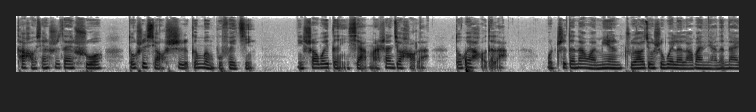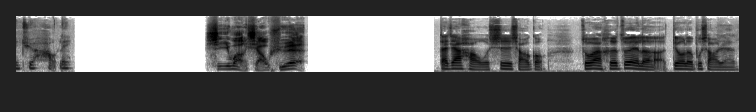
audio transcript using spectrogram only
他好像是在说都是小事，根本不费劲。你稍微等一下，马上就好了，都会好的啦。我吃的那碗面，主要就是为了老板娘的那一句“好嘞”。希望小学。大家好，我是小狗。昨晚喝醉了，丢了不少人，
